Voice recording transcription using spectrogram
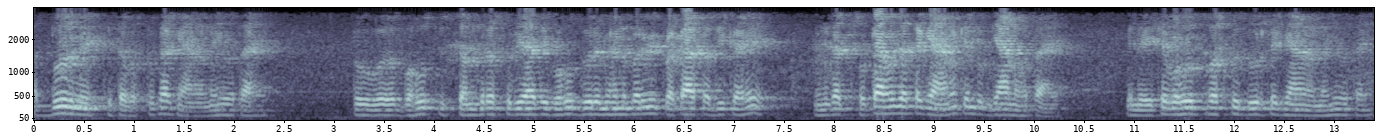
और दूर में स्थित वस्तु का ज्ञान नहीं होता है। तो बहुत चंद्र, सूर्य आदि बहुत दूर में होने पर भी प्रकाश अधिक है। उनका छोटा हो जाता है ज्ञान, किंतु ज्ञान होता है। किन्तु ऐसे बहुत वस्तु दूर से ज्ञान नहीं होता है।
